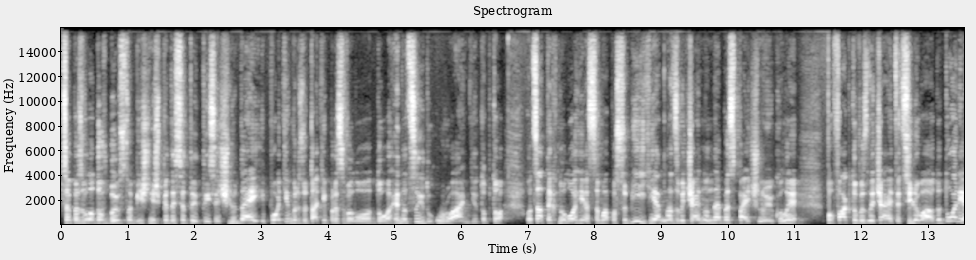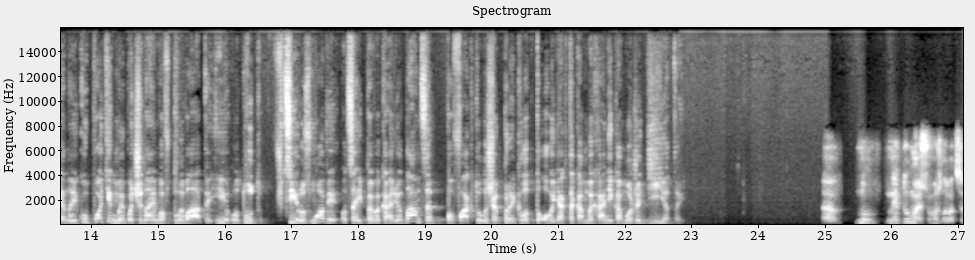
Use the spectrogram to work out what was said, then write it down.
Це призвело до вбивства більш ніж 50 тисяч людей, і потім в результаті призвело до геноциду у Руанді. Тобто, оця технологія сама по собі є надзвичайно небезпечною, коли по факту визначається цільова аудиторія, на яку потім ми починаємо впливати. І отут в цій розмові оцей ПВК Рьодан це по факту лише приклад того, як така механіка може діяти. Ну не думаю, що можливо це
